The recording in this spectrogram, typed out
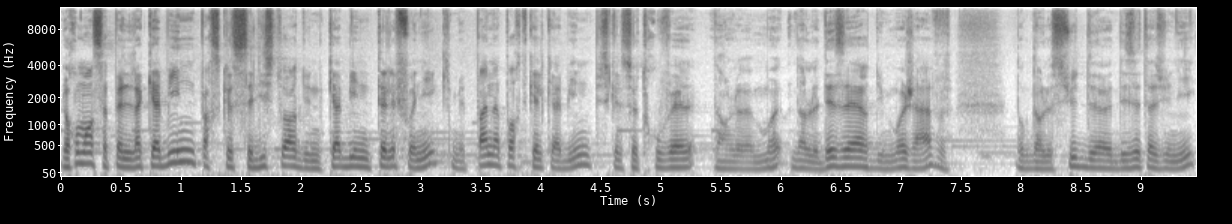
Le roman s'appelle La cabine parce que c'est l'histoire d'une cabine téléphonique, mais pas n'importe quelle cabine, puisqu'elle se trouvait dans le, dans le désert du Mojave, donc dans le sud des États-Unis.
